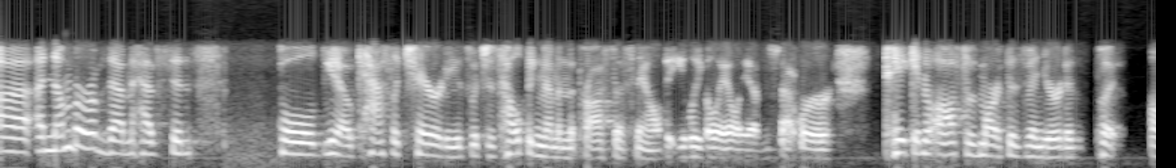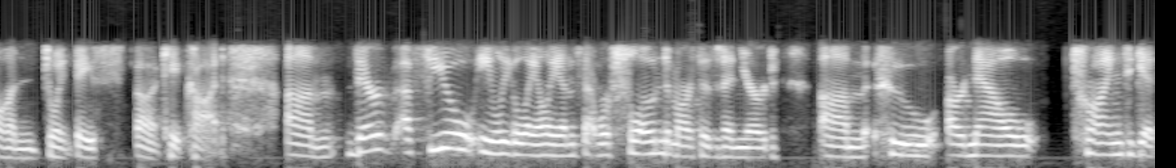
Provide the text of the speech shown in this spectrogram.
uh, a number of them have since told, you know, Catholic Charities, which is helping them in the process now, the illegal aliens that were taken off of Martha's Vineyard and put on Joint Base uh, Cape Cod. Um, there are a few illegal aliens that were flown to Martha's Vineyard um, who are now trying to get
